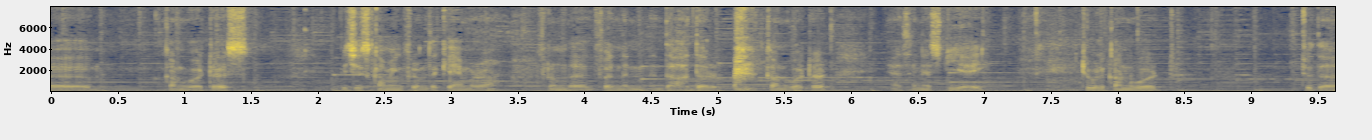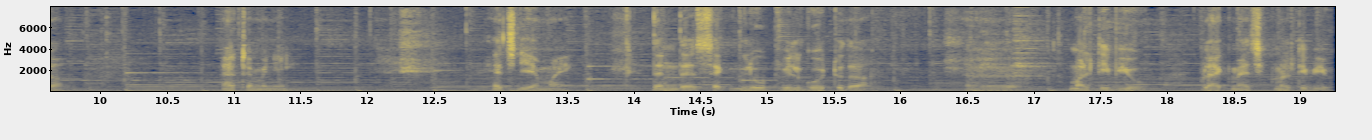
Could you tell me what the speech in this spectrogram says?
uh, converters which is coming from the camera from the from the, the other converter as an SDI it will convert to the ATEM Mini HDMI then the second loop will go to the uh, multi-view Blackmagic multi-view.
